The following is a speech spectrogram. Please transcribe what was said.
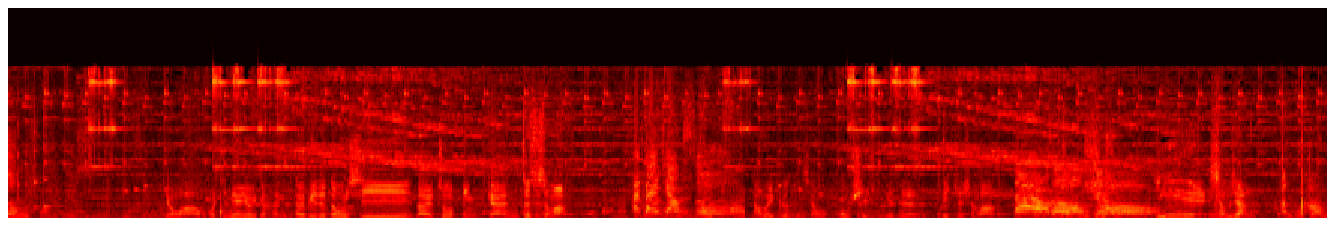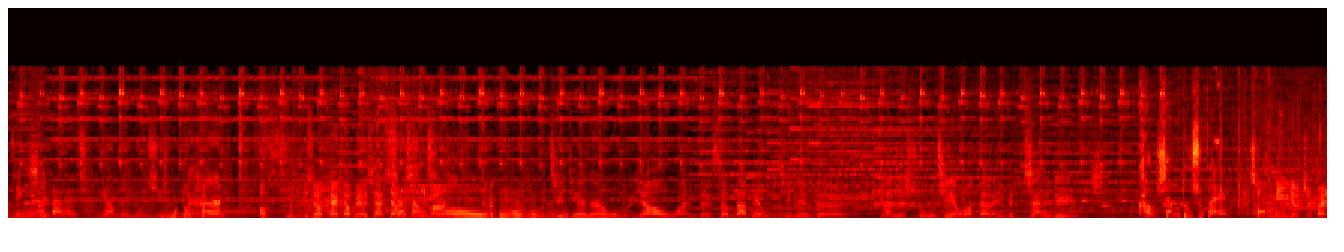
棕熊故事有。有啊，我今天用一个很特别的东西来做饼干，这是什么？海白香酥，大卫哥很像我故事里面的那只什么？大棕熊。耶，像不像？Uncle John 今天要带来什么样的游戏？我看哦，你你是要带小朋友下象棋吗？哦，不不不，今天呢，我们要玩的是要搭配我们今天的看的书。今天我要带来一个战略游戏。烤箱读书会，聪明有智慧，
